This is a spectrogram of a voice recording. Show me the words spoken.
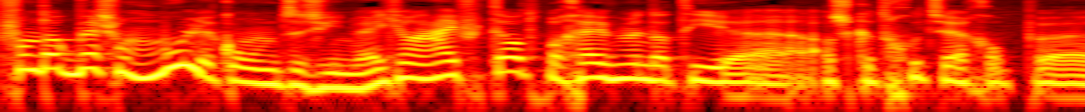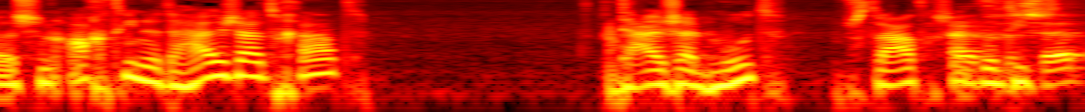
vond het ook best wel moeilijk om hem te zien, weet je. Want hij vertelt op een gegeven moment dat hij, uh, als ik het goed zeg, op uh, zijn 18 het huis uitgaat. Het huis uit moet, op straat gezet. Dat hij,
